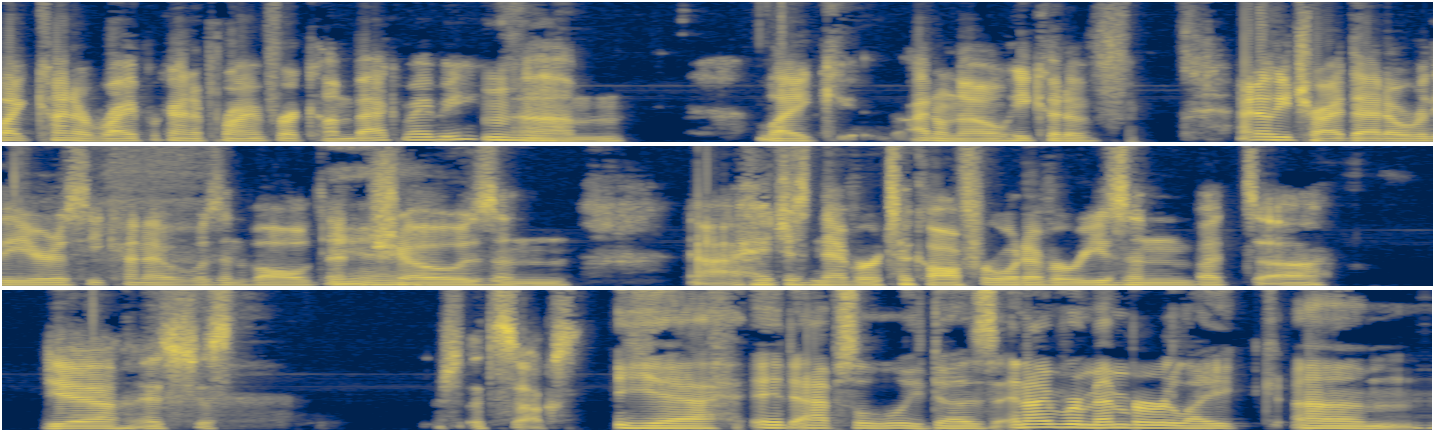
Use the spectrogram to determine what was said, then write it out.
like kind of ripe or kind of prime for a comeback, maybe. Mhm. Um, like I don't know, he could have. I know he tried that over the years. He kind of was involved in Yeah. shows, and uh, it just never took off for whatever reason. But uh, yeah, it's just it sucks. Yeah, it absolutely does. And I remember like um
